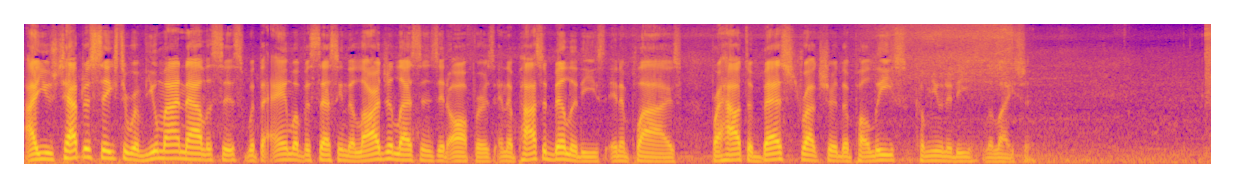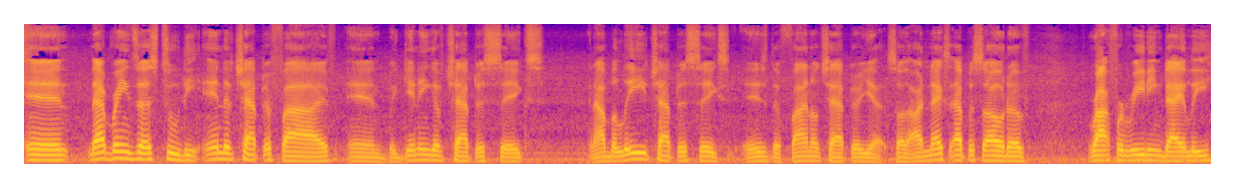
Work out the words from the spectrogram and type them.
I use Chapter 6 to review my analysis with the aim of assessing the larger lessons it offers and the possibilities it implies for how to best structure the police community relation. And that brings us to the end of Chapter 5 and beginning of Chapter 6. And I believe Chapter 6 is the final chapter yet. So, our next episode of Rockford Reading Daily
